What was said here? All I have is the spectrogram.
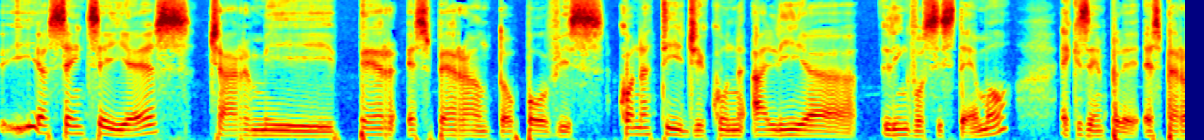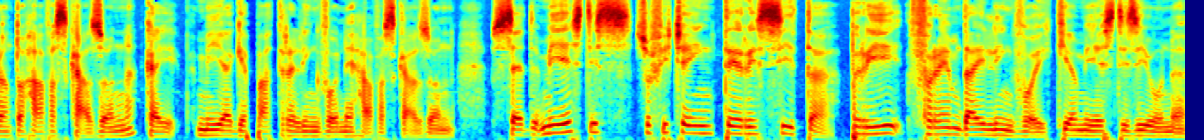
Ia sense jes, ĉar mi per Esperanto povis conatigi cun alia lingvo sistemo exemple Esperanto havas cason kaj mia gepatra lingvo ne havas cason sed mi estis sufiĉe interesita pri fremdaj lingvoj kiam mi estis juna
